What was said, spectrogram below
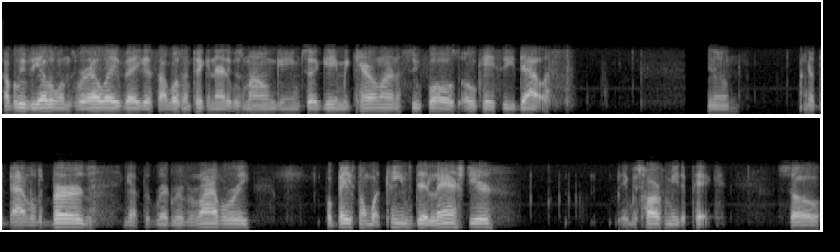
I believe the other ones were L.A., Vegas. I wasn't picking that; it was my own game, so it gave me Carolina, Sioux Falls, OKC, Dallas. You know, you got the Battle of the Birds, you got the Red River rivalry, but based on what teams did last year, it was hard for me to pick. So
